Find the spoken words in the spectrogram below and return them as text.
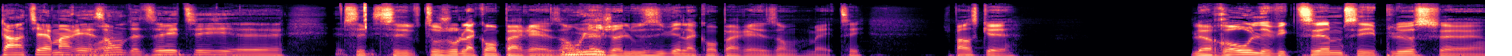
T'as entièrement raison de dire, tu sais, euh, C'est toujours de la comparaison. Oui. La jalousie vient de la comparaison. Mais tu sais, je pense que le rôle de victime, c'est plus euh,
